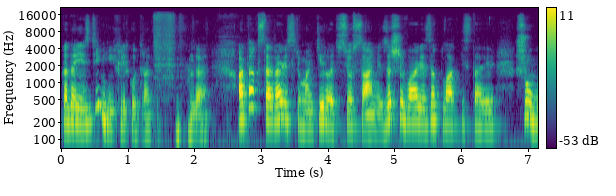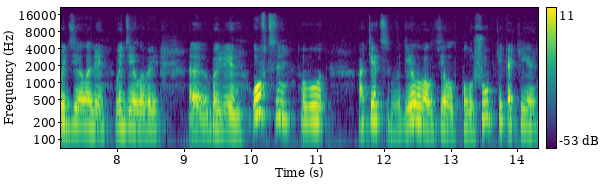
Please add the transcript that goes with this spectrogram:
Когда есть деньги, их легко тратить. Да. А так старались ремонтировать все сами. Зашивали, заплатки ставили, шубы делали, выделывали. Э, были овцы, вот. Отец выделывал, делал полушубки такие,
